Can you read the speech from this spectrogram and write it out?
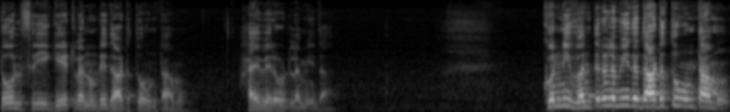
టోల్ ఫ్రీ గేట్ల నుండి దాటుతూ ఉంటాము హైవే రోడ్ల మీద. కొన్ని వంతెనల మీద దాటుతూ ఉంటాము.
